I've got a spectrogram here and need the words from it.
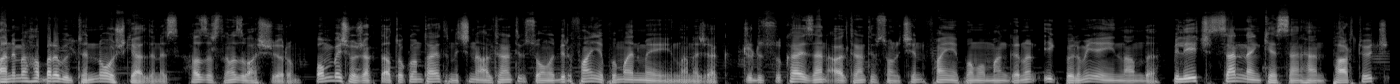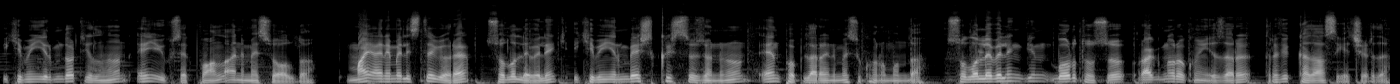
Anime Haber Bülteni'ne hoş geldiniz. Hazırsanız başlıyorum. 15 Ocak'ta Attack on Titan için alternatif sonlu bir fan yapımı anime yayınlanacak. Jujutsu Kaisen alternatif son için fan yapımı manganın ilk bölümü yayınlandı. Bleach Sennen Kessenhen Part 3 2024 yılının en yüksek puanlı animesi oldu. My Anime List'e göre Solo Leveling 2025 kış sezonunun en popüler animesi konumunda. Solo Leveling'in Boruto'su Ragnarok'un yazarı trafik kazası geçirdi.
